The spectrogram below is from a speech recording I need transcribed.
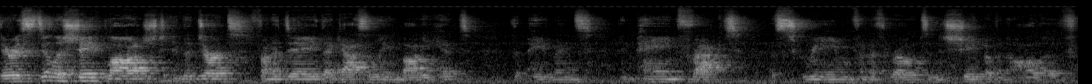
There is still a shape lodged in the dirt from the day that gasoline body hit the pavement, and pain fracked a scream from the throat in the shape of an olive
